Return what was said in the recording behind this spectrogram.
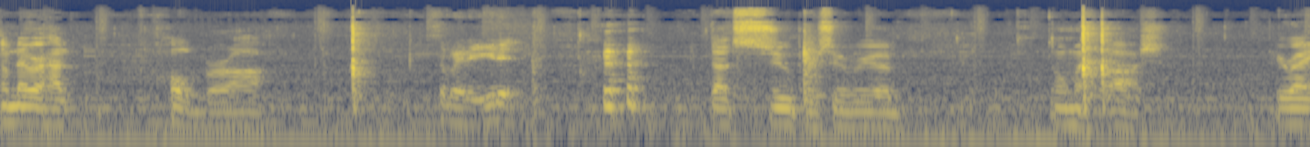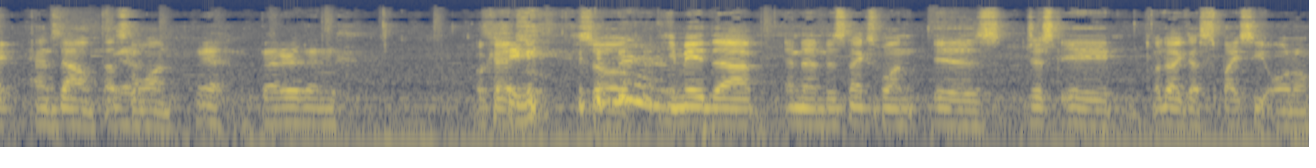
I've never had. Oh, bra. It's the way to eat it. That's super, super good. Oh my gosh. You're right. Hands down. That's the one. Yeah, better than. Okay. So he made that, and then this next one is just a like a spicy ono.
